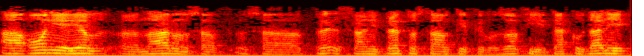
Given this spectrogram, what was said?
a on je jel, naravno sa, sa strani pretpostavke, filozofije i tako dalje, e,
